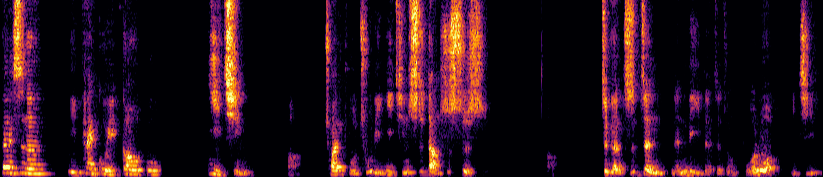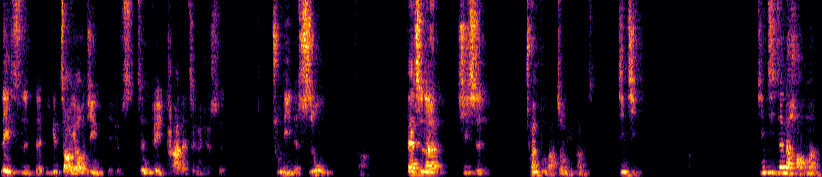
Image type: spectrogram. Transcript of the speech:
但是呢，你太过于高估疫情啊。川普处理疫情失当是事实，啊，这个执政能力的这种薄弱，以及类似的一个照妖镜，也就是针对他的这个就是处理的失误啊。但是呢，其实川普把重点放在经济，经济真的好吗？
